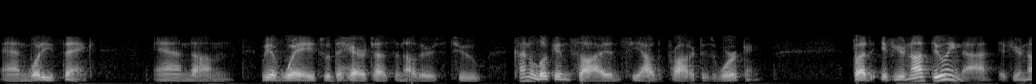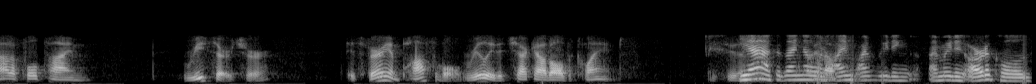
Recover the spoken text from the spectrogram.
and what do you think?" And um, we have ways with the hair test and others to kind of look inside and see how the product is working. But if you're not doing that, if you're not a full-time researcher, it's very impossible, really, to check out all the claims. You see what I Yeah, because I know when. I'm I'm reading I'm reading articles.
